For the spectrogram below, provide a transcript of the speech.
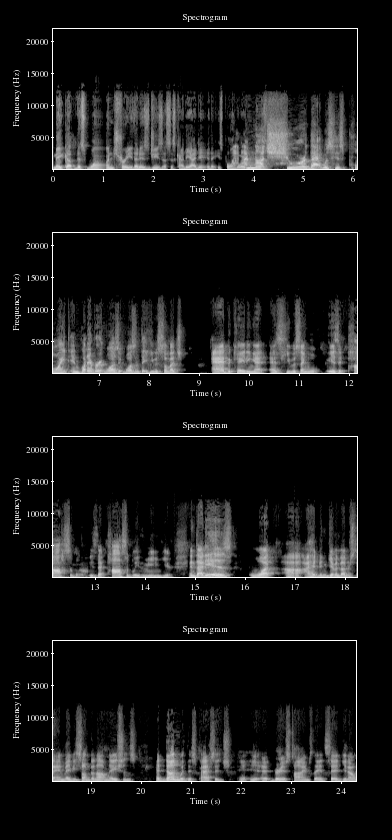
make up this one tree that is Jesus. Is kind of the idea that he's pulling away. I'm not this. sure that was his point, and whatever it was, it wasn't that he was so much advocating it as he was saying, "Well, is it possible? Is that possibly the meaning here?" And that is what uh, I had been given to understand. Maybe some denominations had done with this passage i- i- at various times. They had said, you know,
